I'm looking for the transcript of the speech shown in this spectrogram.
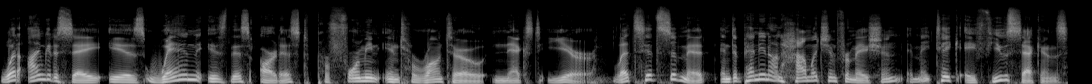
What I'm going to say is when is this artist performing in Toronto next year? Let's hit submit. And depending on how much information it may take a few seconds,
